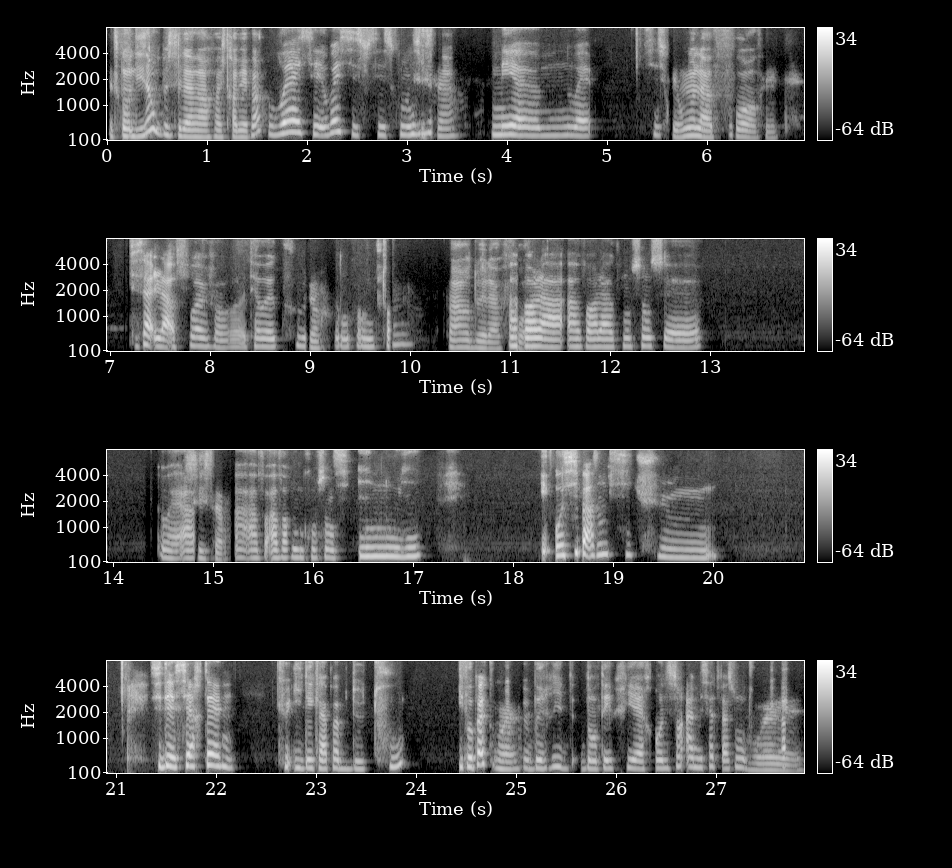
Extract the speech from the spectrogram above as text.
C'est ce qu'on disait en plus, c'est la dernière fois, je rappelle pas? Ouais, c'est ouais, ce qu'on C'est dit. ça. Mais euh, ouais, c'est ce vraiment la foi en fait. c'est ça, la foi, genre, euh, t'es ouais, cool. Genre, Encore une fois. part de la Avoir foi. la, avoir la confiance, euh, ouais, C'est ça. avoir avoir une confiance inouïe. Et aussi, par exemple, si tu si es certaine qu'il est capable de tout, il faut pas que Ouais. tu te brides dans tes prières en disant Ah, mais ça, de toute façon, Ouais.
